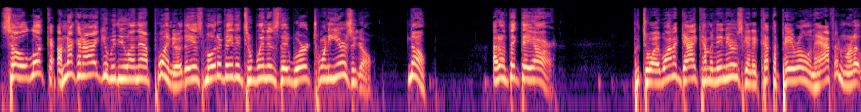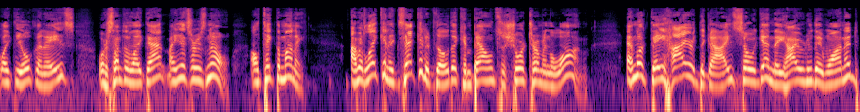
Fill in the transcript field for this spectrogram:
So look, I'm not going to argue with you on that point. Are they as motivated to win as they were 20 years ago? No, I don't think they are. But do I want a guy coming in here who's going to cut the payroll in half and run it like the Oakland A's or something like that? My answer is no. I'll take the money. I would like an executive though that can balance the short term and the long. And look, they hired the guys, so again, they hired who they wanted.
